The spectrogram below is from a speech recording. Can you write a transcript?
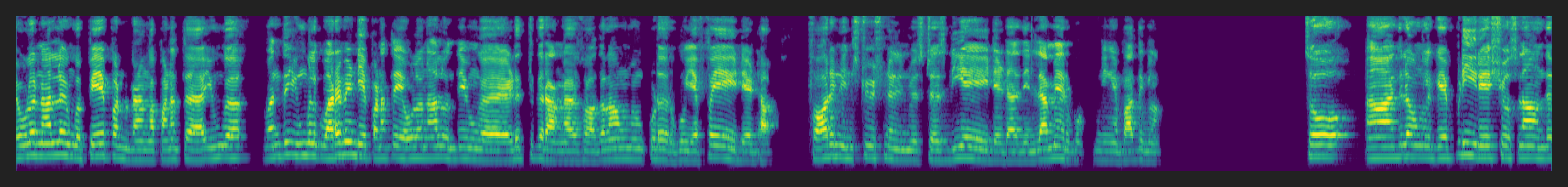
எவ்வளோ நாளில் இவங்க பே பண்ணுறாங்க பணத்தை? இவங்க வந்து இவங்களுக்கு வர வேண்டிய பணத்தை எவ்வளோ நாள் வந்து இவங்க எடுத்துக்கிறாங்க? ஸோ அதெல்லாம் கூட இருக்கும். FII data foreign institutional investors DII data அது எல்லாமே இருக்கும். நீங்கள் பார்த்துக்கலாம். ஸோ இதில் உங்களுக்கு எப்படி ரேஷியோஸ்லாம் வந்து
